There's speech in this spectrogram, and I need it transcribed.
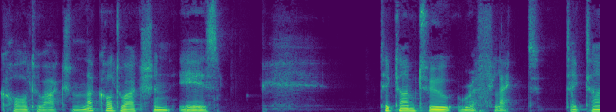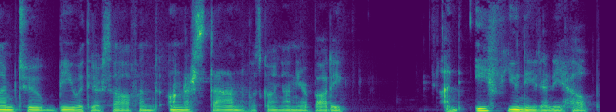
call to action. And that call to action is take time to reflect, take time to be with yourself and understand what's going on in your body. And if you need any help,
